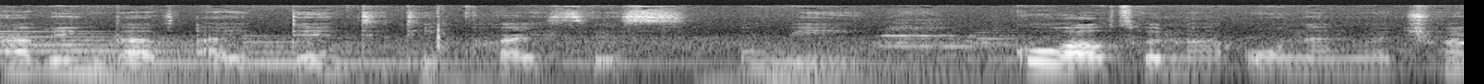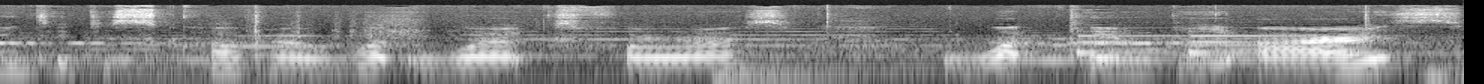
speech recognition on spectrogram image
having that identity crisis when we go out on our own and we're trying to discover what works for us what can be ours.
